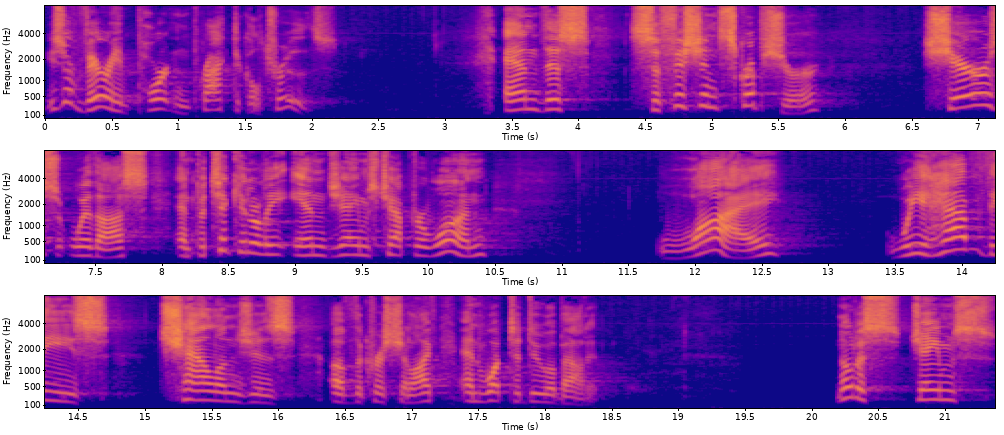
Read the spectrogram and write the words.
These are very important practical truths. And this sufficient scripture shares with us, and particularly in James chapter 1, why we have these challenges of the Christian life and what to do about it. Notice James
